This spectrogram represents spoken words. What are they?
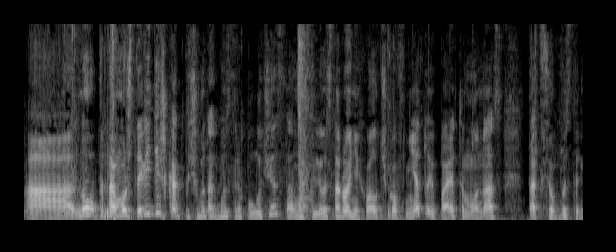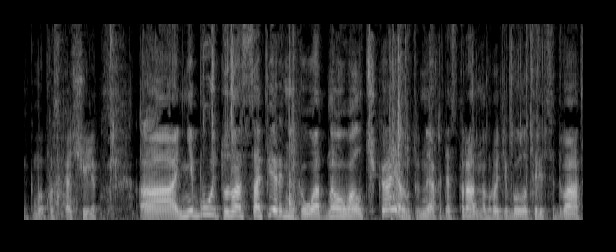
А, ну, потому что, видишь, как почему так быстро получилось? Потому что левосторонних волчков нету, и поэтому у нас так все быстренько мы проскочили. А, не будет у нас соперника у одного волчка, я напоминаю, хотя странно, вроде было 32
